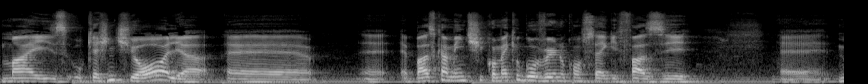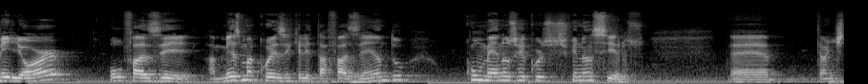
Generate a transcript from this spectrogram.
Mas o que a gente olha é, é, é basicamente como é que o governo consegue fazer é, melhor ou fazer a mesma coisa que ele está fazendo com menos recursos financeiros. É, então a gente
